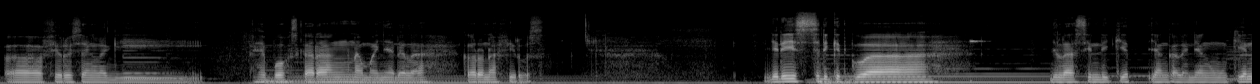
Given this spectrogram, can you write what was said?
eh, virus yang lagi heboh sekarang namanya adalah coronavirus. Jadi sedikit gua jelasin dikit yang kalian yang mungkin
